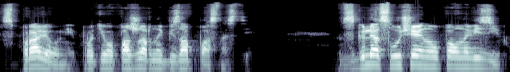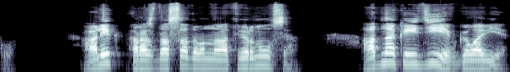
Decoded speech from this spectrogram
с правилами противопожарной безопасности. Взгляд случайно упал на визитку. Олег раздосадованно отвернулся. Однако идея в голове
